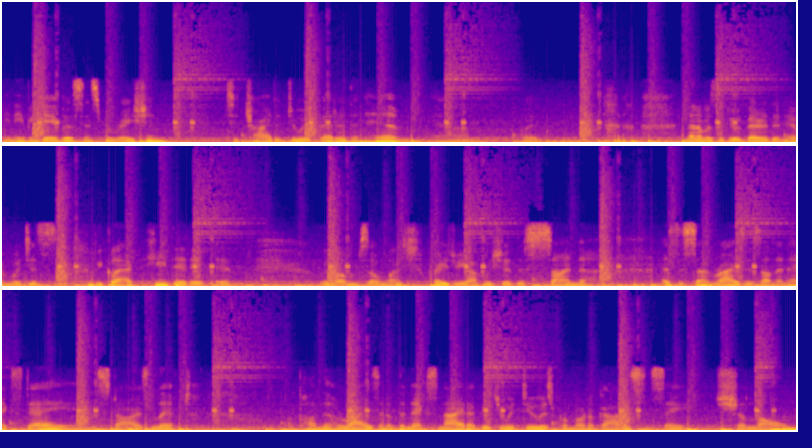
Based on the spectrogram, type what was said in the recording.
and even gave us inspiration to try to do it better than Him. Um, but none of us will do it better than him. We'll just be glad he did it, and we love him so much. Praise you, Yahusha, the sun. As the sun rises on the next day and the stars lift upon the horizon of the next night, I bid you adieu as primordial goddess and say shalom.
